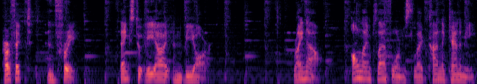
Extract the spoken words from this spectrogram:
perfect, and free, thanks to AI and VR. Right now, online platforms like Khan Academy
